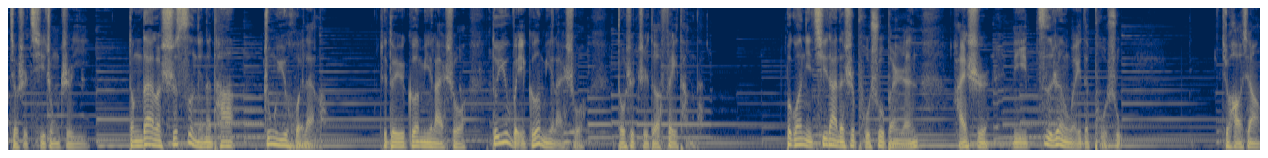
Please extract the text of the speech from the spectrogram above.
就是其中之一。等待了十四年的他终于回来了，这对于歌迷来说，对于伪歌迷来说，都是值得沸腾的。不管你期待的是朴树本人，还是你自认为的朴树，就好像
